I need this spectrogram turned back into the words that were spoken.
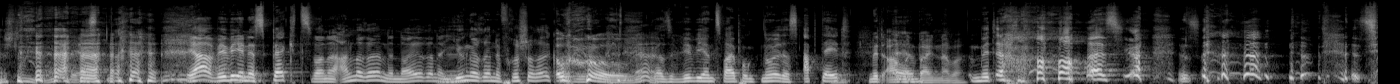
Ja, stimmt, ja, erste. ja, Vivian Aspect war eine andere, eine neuere, eine jüngere, eine frischere. Quasi, Oh, ja. also Vivian 2.0, das Update. Mit Armen Ähm, und Beinen aber. Mit für, das, das, das,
